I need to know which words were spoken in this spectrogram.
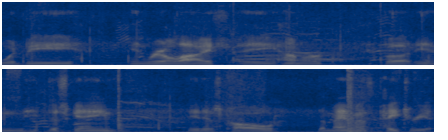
would be in real life a Hummer, but in this game it is called the Mammoth Patriot.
